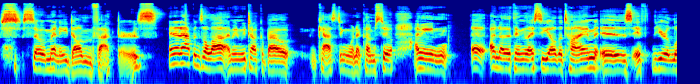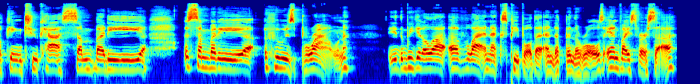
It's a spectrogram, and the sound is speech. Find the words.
so many dumb factors. And it happens a lot. I mean, we talk about casting when it comes to, I mean, uh, another thing that I see all the time is if you're looking to cast somebody, somebody who's brown, we get a lot of Latinx people that end up in the roles and vice versa.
